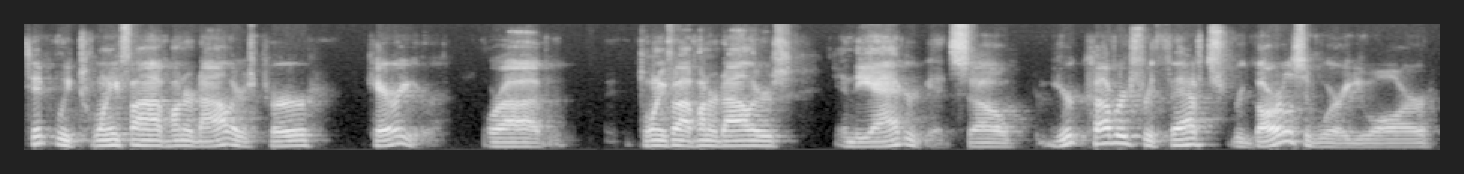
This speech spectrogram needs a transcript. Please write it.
typically $2,500 per carrier or uh, $2,500 in the aggregate. So your coverage for thefts, regardless of where you are,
